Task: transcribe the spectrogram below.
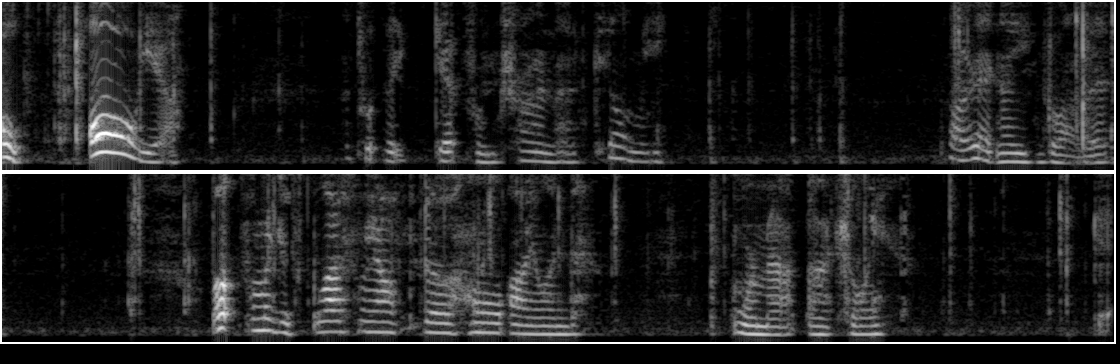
Oh, oh yeah. That's what they get from trying to kill me. Oh, I didn't know you could go on it. Oh, well, someone just blasted me off the whole island. Or map, actually. Okay.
